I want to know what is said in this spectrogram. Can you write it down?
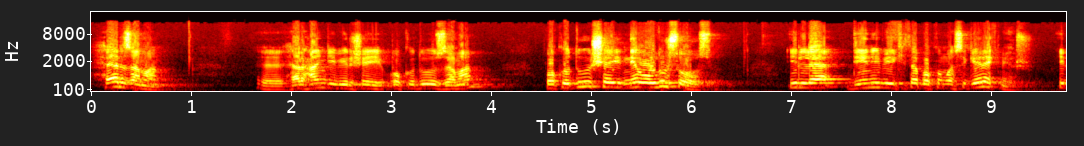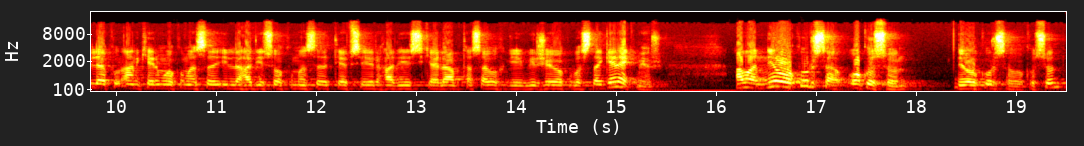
her zaman e, herhangi bir şeyi okuduğu zaman okuduğu şey ne olursa olsun illa dini bir kitap okuması gerekmiyor. İlla Kur'an-ı Kerim okuması, illa hadis okuması, tefsir, hadis, kelam, tasavvuf gibi bir şey okuması da gerekmiyor. Ama ne okursa okusun, ne okursa okusun,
